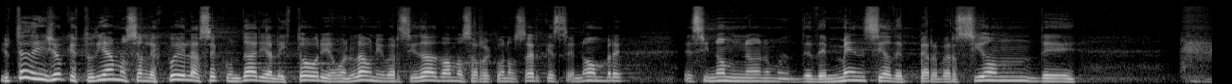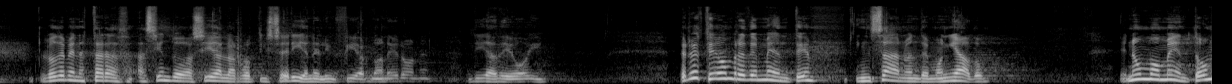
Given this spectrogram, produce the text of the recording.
Y ustedes y yo que estudiamos en la escuela secundaria la historia o en la universidad vamos a reconocer que ese nombre es sinónimo de demencia, de perversión, de lo deben estar haciendo así a la roticería en el infierno, a Nerón, el día de hoy. Pero este hombre de mente, insano, endemoniado, en un momento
